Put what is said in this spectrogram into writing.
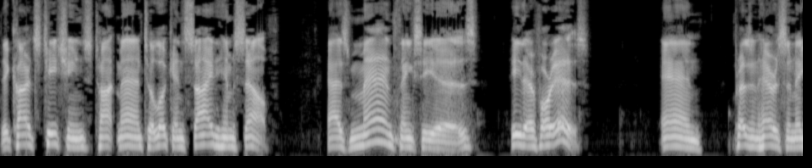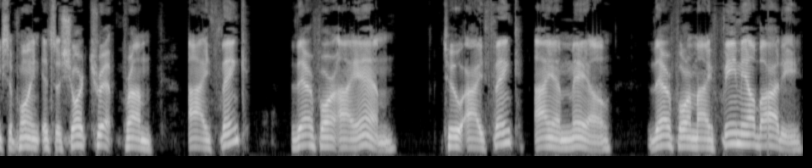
Descartes' teachings taught man to look inside himself. As man thinks he is, he therefore is. And President Harrison makes a point it's a short trip from I think, therefore I am, to I think I am male, therefore my female body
